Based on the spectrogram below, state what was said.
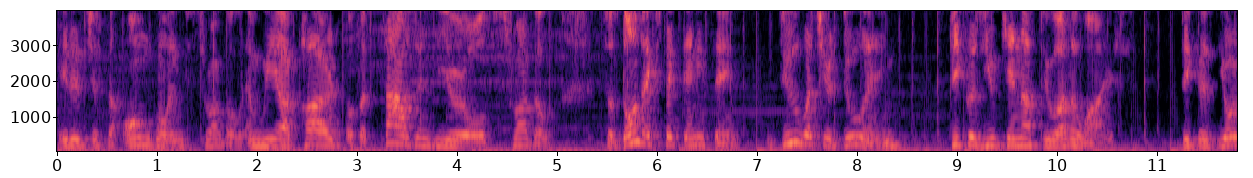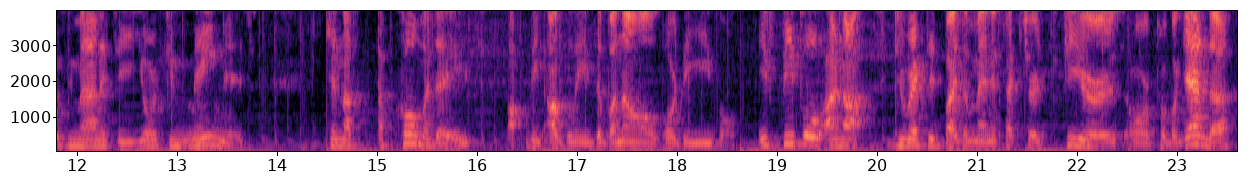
It is just an ongoing struggle. And we are part of a thousands year old struggle. So don't expect anything. Do what you're doing because you cannot do otherwise. Because your humanity, your humaneness cannot accommodate uh, the ugly, the banal, or the evil. If people are not directed by the manufactured fears or propaganda,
